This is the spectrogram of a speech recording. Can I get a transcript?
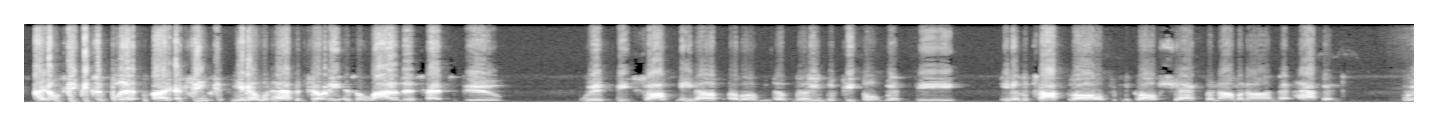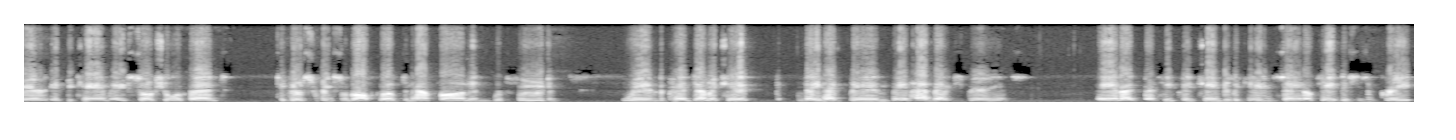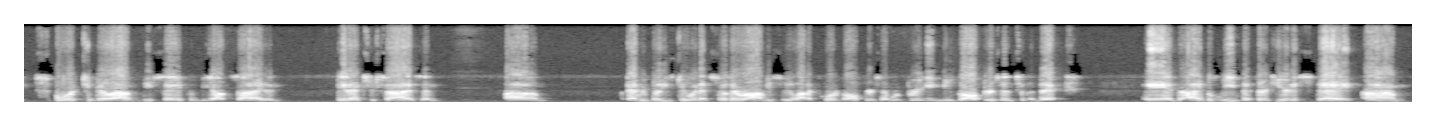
I don't think it's a blip. I, I think you know what happened, Tony, is a lot of this had to do with the softening up of, um, of millions of people with the you know the Topgolf and the golf shack phenomenon that happened, where it became a social event to go swing some golf clubs and have fun and with food. And when the pandemic hit, they had been they had had that experience, and I, I think they came to the game saying, okay, this is a great sport to go out and be safe and be outside and get exercise, and um, everybody's doing it. So there were obviously a lot of core golfers that were bringing new golfers into the mix, and I believe that they're here to stay. Um,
